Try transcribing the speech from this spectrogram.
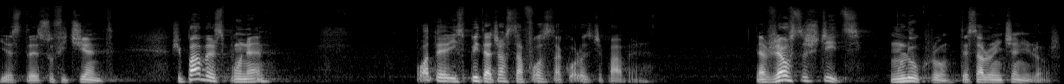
este suficient. Și Pavel spune, poate ispita aceasta a fost acolo, zice Pavel. Dar vreau să știți un lucru, tesalonicenilor,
